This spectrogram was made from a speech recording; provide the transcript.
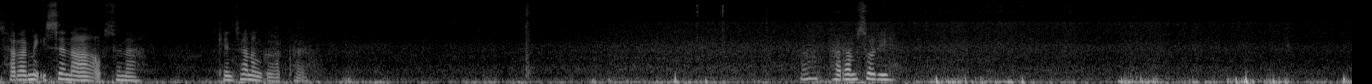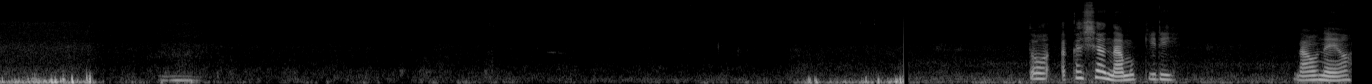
사람이 있으나 없으나 괜찮은 것 같아요. 아, 바람 소리. 또 아카시아 나무끼리 나오네요.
